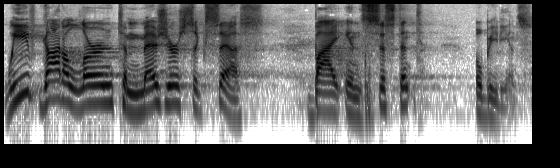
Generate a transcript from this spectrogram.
We've got to learn to measure success by insistent obedience.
